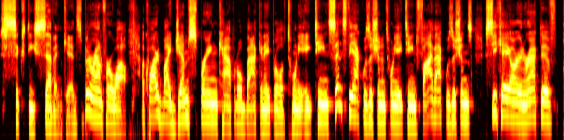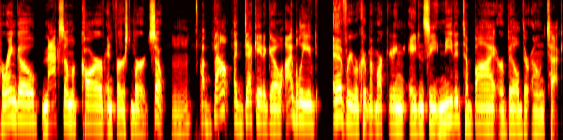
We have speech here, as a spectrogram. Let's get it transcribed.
1967 kids it's been around for a while acquired by Gemspring Capital back in April of 2018. Since the acquisition in 2018, five acquisitions CKR Interactive, Perengo, Maxim, Carve, and Firstbird. So, Mhm. about a decade ago, I believed every recruitment marketing agency needed to buy or build their own tech.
